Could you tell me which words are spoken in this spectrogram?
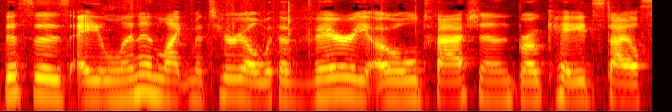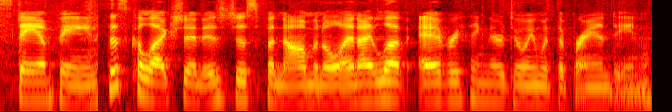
This is a linen-like material with a very old-fashioned brocade style stamping. This collection is just phenomenal and I love everything they're doing with the branding.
